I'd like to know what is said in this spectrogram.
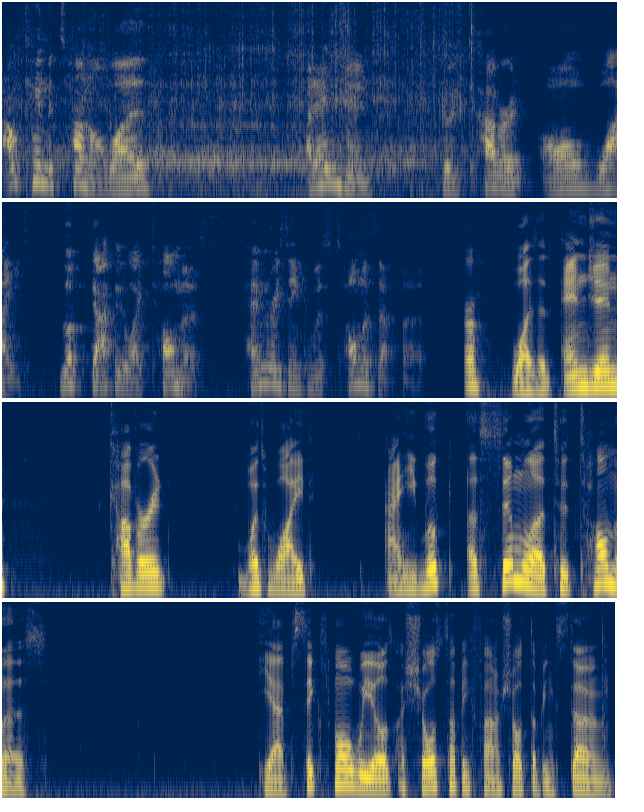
Out came the tunnel was an engine who was covered all white. Looked exactly like Thomas. Henry think it was Thomas at first. Was an engine covered was white and he looked uh, similar to Thomas. He had six small wheels, a short stopping front, a short stopping stone.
